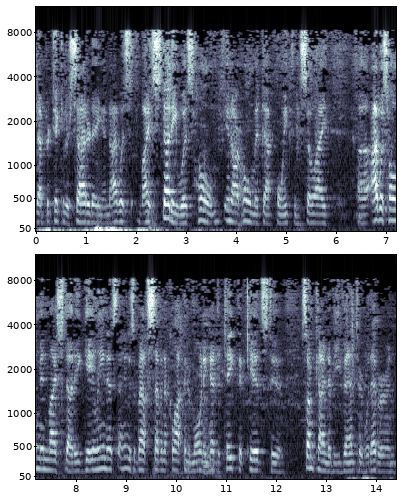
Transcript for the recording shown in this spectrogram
that particular Saturday, and I was my study was home in our home at that point, and so I uh, I was home in my study. Galen, I think it was about seven o'clock in the morning, had to take the kids to some kind of event or whatever, and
